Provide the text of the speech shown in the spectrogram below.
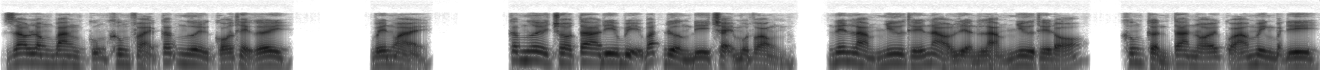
giao long bang cũng không phải các ngươi có thể gây. Bên ngoài, các ngươi cho ta đi bị bắt đường đi chạy một vòng nên làm như thế nào liền làm như thế đó, không cần ta nói quá minh bạch đi.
